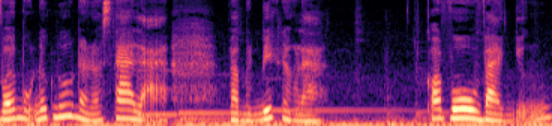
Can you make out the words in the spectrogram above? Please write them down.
với một đất nước nào đó xa lạ. Và mình biết rằng là có vô vàng những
